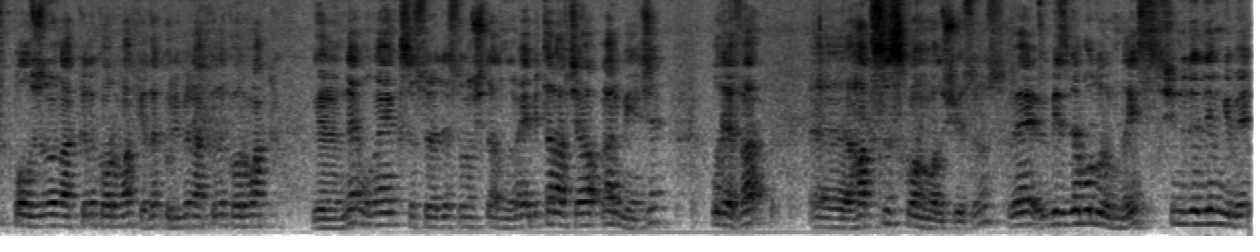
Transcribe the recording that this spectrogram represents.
Futbolcunun hakkını korumak ya da kulübün hakkını korumak yönünde bunu en kısa sürede sonuçlandırmak. E, bir taraf cevap vermeyince bu defa e, haksız konuma düşüyorsunuz ve biz de bu durumdayız. Şimdi dediğim gibi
